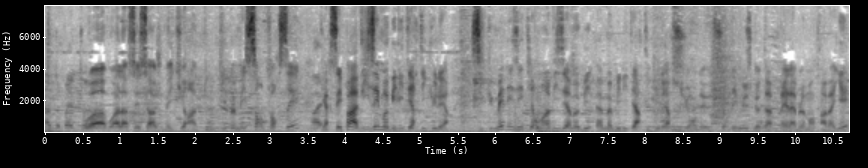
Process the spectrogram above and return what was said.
Ah, de pas être... ouais, voilà, c'est ça. Je m'étire un tout petit peu, mais sans forcer. Car c'est pas à viser mobilité articulaire. Si tu mets des étirements à viser à, mobilité articulaire sur des, sur des muscles que tu as préalablement travaillé,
